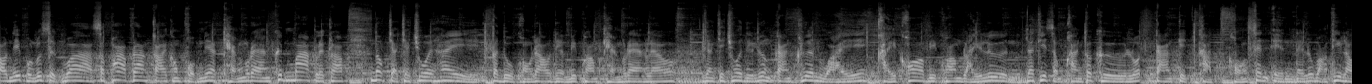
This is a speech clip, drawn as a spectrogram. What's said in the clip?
ตอนนี้ผมรู้สึกว่าสภาพร่างกายของผมเนี่ยแข็งแรงขึ้นมากเลยครับ นอกจากจะช่วยให้กระดูกของเราเนี่ยมีความแข็งแรงแล้ว ยังจะช่วยในเรื่องการเคลื่อนไหว ไขข้อมีความไหลลื่น และที่สำคัญก็คือลดการติดขัดของเส้นเอ็นในระหว่างที่เรา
